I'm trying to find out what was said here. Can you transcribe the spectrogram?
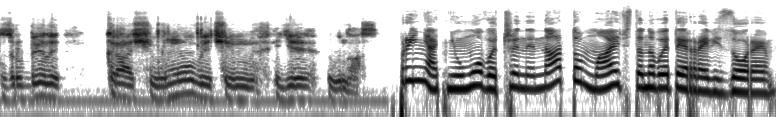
зробили кращі умови, чим є у нас. Прийнятні умови чи не надто мають встановити ревізори.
